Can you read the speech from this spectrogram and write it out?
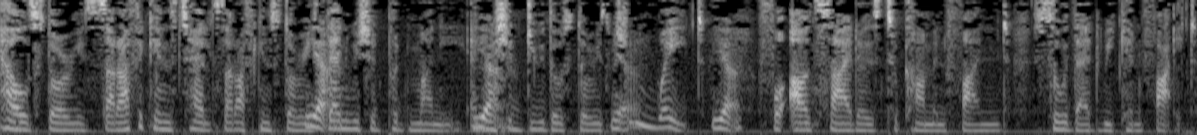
tell stories, South Africans tell South African stories, Yeah. then we should put money and Yeah. we should do those stories. We Yeah. shouldn't wait for outsiders to come and fund so that we can fight.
